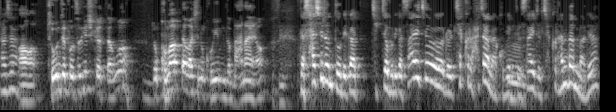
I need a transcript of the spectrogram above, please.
맞아. 어, 좋은 제품 소개시켰다고 좀 고맙다고 하시는 고객님도 많아요. 근데 사실은 또 우리가 직접 우리가 사이즈를 체크를 하잖아. 고객들 음. 사이즈를 체크를 한단 말이야.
